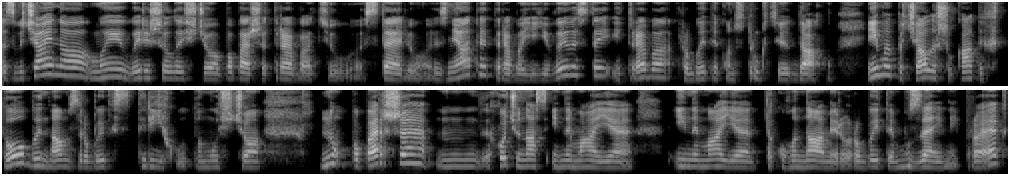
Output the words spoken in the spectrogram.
звичайно, ми вирішили, що, по-перше, треба цю стелю зняти, треба її вивести, і треба робити конструкцію даху. І ми почали шукати, хто би нам зробив стріху, тому що, ну, по-перше, хоч у нас і немає і немає такого наміру робити музейний проект.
